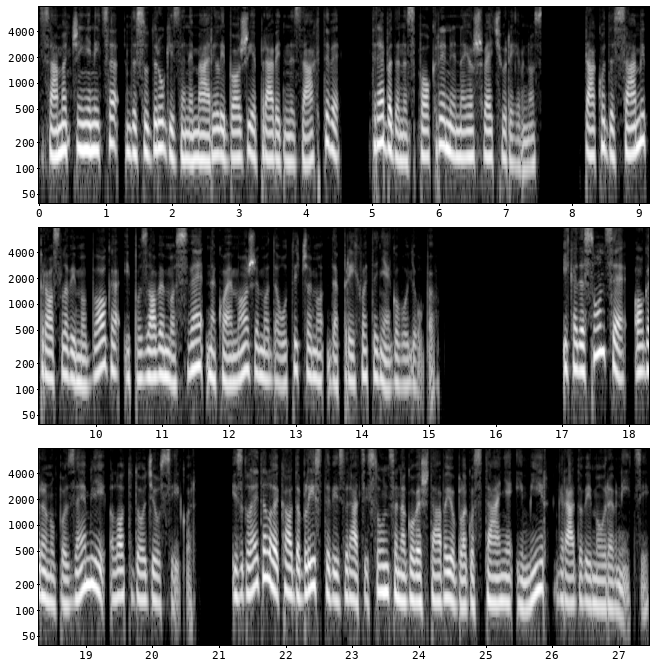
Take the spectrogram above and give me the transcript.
Sama činjenica da su drugi zanemarili Božije pravedne zahteve treba da nas pokrene na još veću revnost, tako da sami proslavimo Boga i pozovemo sve na koje možemo da utičemo da prihvate njegovu ljubav. I kada sunce ogranu po zemlji, Lot dođe u Sigor. Izgledalo je kao da blistevi zraci sunca nagoveštavaju blagostanje i mir gradovima u ravnici.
